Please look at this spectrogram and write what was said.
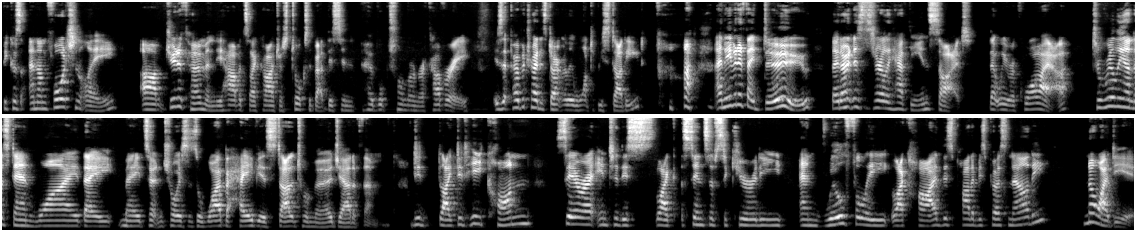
because, and unfortunately, um, Judith Herman, the Harvard psychiatrist, talks about this in her book Trauma and Recovery, is that perpetrators don't really want to be studied. and even if they do, they don't necessarily have the insight that we require to really understand why they made certain choices or why behaviors started to emerge out of them. Did like did he con Sarah into this like sense of security and willfully like hide this part of his personality? No idea.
